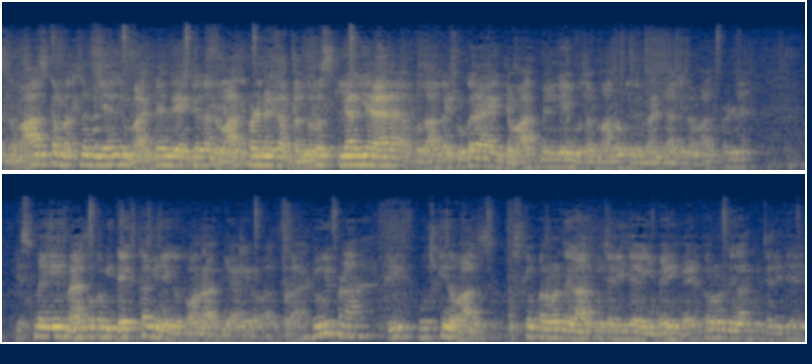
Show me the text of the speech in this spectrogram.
نماز کا مطلب یہ ہے کہ محلے میں ایک جگہ نماز پڑھنے کا بندوبست کیا گیا ہے خدا کا شکر ہے ایک جماعت مل گئی مسلمانوں کے درمیان جا کے نماز پڑھ لیں اس میں یہ میں تو کبھی دیکھتا بھی نہیں کہ کون آدمی آگے نماز پڑھا ہے۔ جو بھی پڑھا ہے۔ ٹھیک اس کی نماز اس کے پروردگار کو چلی جائے گی میری میرے پروردگار کو چلی جائے گی۔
